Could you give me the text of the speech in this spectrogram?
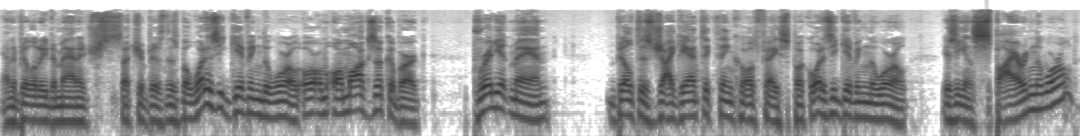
and ability to manage such a business. But what is he giving the world? Or, or Mark Zuckerberg, brilliant man, built this gigantic thing called Facebook. What is he giving the world? Is he inspiring the world?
